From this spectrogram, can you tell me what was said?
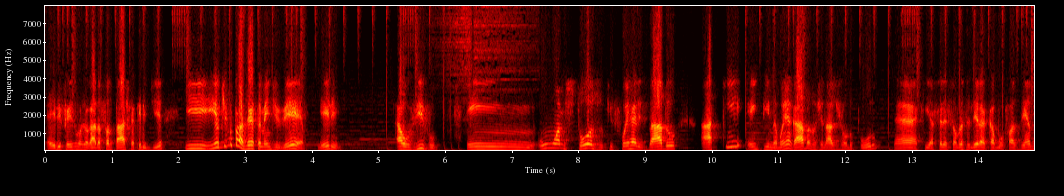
Ele fez uma jogada fantástica aquele dia. E, e eu tive o prazer também de ver ele ao vivo em um amistoso que foi realizado aqui em Pindamonhangaba, no ginásio João do Pulo, né, que a seleção brasileira acabou fazendo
